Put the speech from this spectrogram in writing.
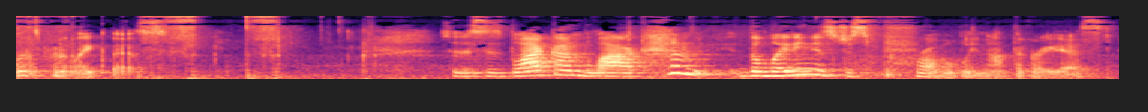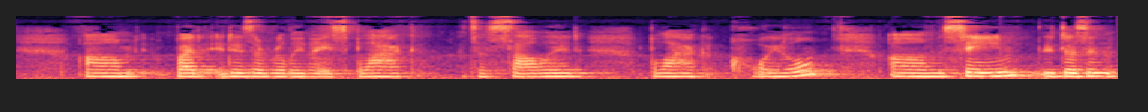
let's put it like this. So this is black on black. The lighting is just probably not the greatest, um, but it is a really nice black. It's a solid black coil. Um, same, it doesn't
